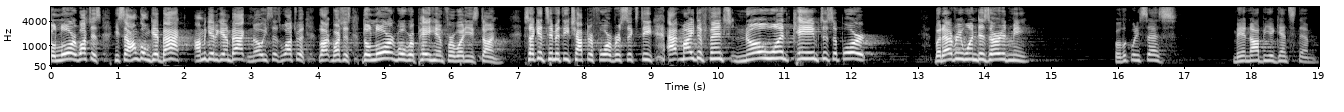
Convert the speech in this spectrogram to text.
The Lord, watch this. He said, I'm going to get back. I'm going to get him back. No, he says, watch it. Watch this. The Lord will repay him for what he's done. 2 Timothy chapter 4 verse 16 At my defense no one came to support but everyone deserted me. But look what he says. May it not be against them.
